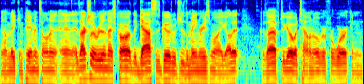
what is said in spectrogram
and I'm making payments on it. And it's actually a really nice car. The gas is good, which is the main reason why I got it. Because I have to go a town over for work, and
